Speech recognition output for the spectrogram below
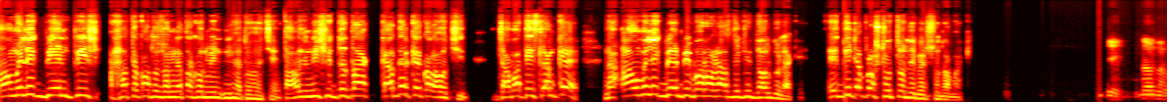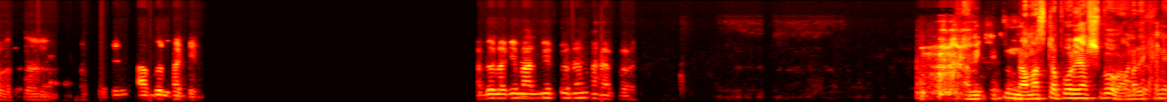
আওয়ামী লীগ, বিএনপি হাতে কতজন নেতাকর্মী নিহত হয়েছে? তাহলে নিষিদ্ধতা কাদেরকে করা উচিত? জামাত ইসলামকে না আওয়ামী লীগ, বিএনপি বড় রাজনৈতিক দলগুলাকে? এই দুইটা প্রশ্ন উত্তর দেবেন শুধু আমাকে। জি ধন্যবাদ ধন্যবাদ। আব্দুল হাকিম। আব্দুল হাকিম আনমিউট করেন হ্যাঁ আমি কি একটু নামাজটা পড়ে আসব? আমার সম্মানিত- এখানে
